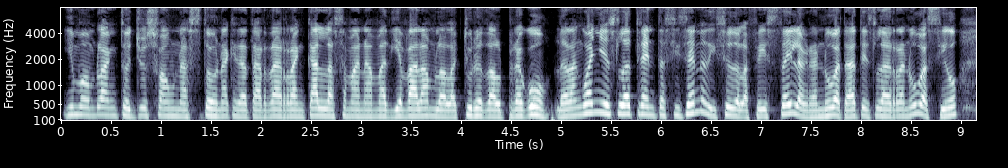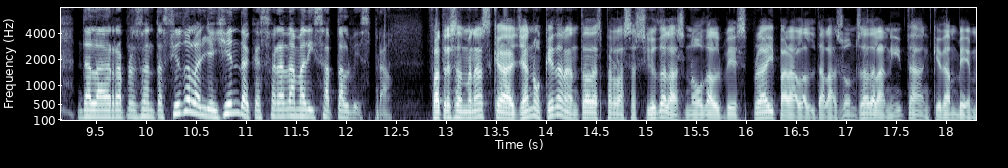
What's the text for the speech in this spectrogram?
I Montblanc tot just fa una estona aquesta tarda ha arrencat la setmana medieval amb la lectura del pregó. La d'enguany és la 36a edició de la festa i la gran novetat és la renovació de la representació de la llegenda que es farà demà dissabte al vespre. Fa tres setmanes que ja no queden entrades per a la sessió de les 9 del vespre i per a el de les 11 de la nit en queden ben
